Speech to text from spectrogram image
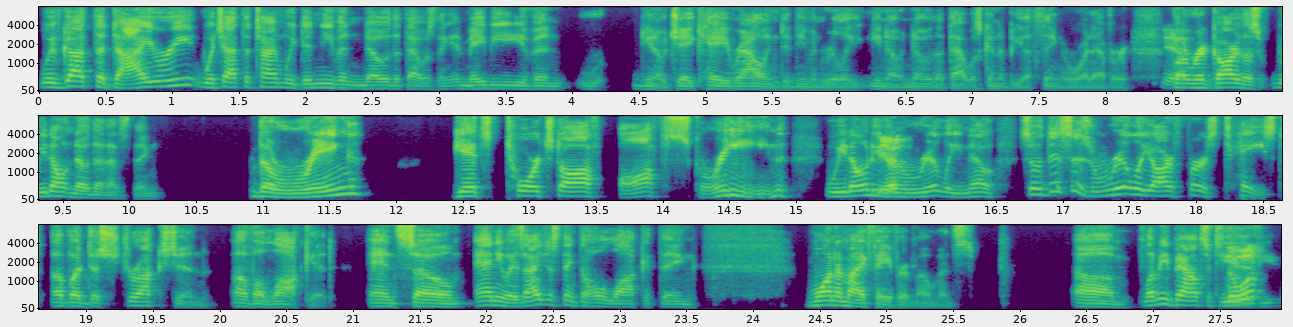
We've got the diary, which at the time we didn't even know that that was the thing, and maybe even you know J.K. Rowling didn't even really you know know that that was going to be a thing or whatever. Yeah. But regardless, we don't know that that's the thing. The ring gets torched off off screen. We don't even really know. So this is really our first taste of a destruction of a locket. And so, anyways, I just think the whole locket thing, one of my favorite moments. Um, let me bounce it to you one, if you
